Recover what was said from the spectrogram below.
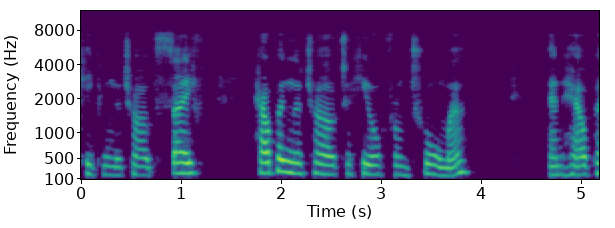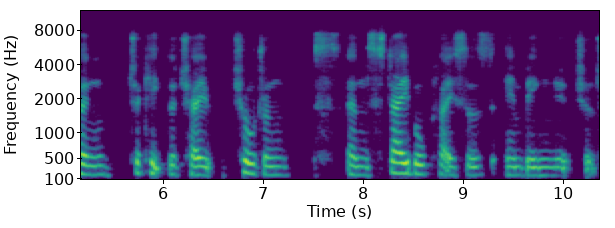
keeping the child safe, helping the child to heal from trauma, and helping to keep the ch children in stable places and being nurtured.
